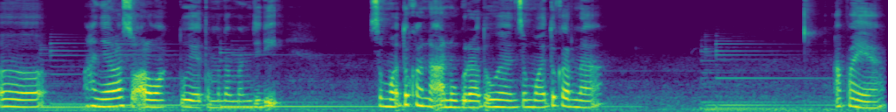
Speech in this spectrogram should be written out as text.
uh, hanyalah soal waktu ya teman-teman. Jadi semua itu karena anugerah Tuhan semua itu karena apa ya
